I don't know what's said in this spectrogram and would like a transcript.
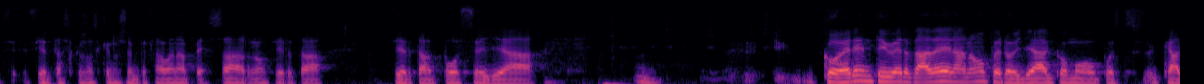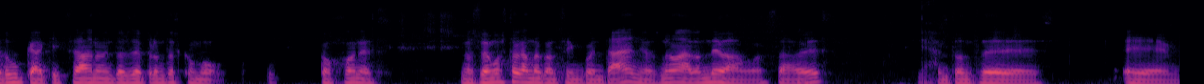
ci- ciertas cosas que nos empezaban a pesar, ¿no? Cierta, cierta pose ya coherente y verdadera, ¿no? Pero ya como pues caduca quizá, ¿no? Entonces de pronto es como, cojones, nos vemos tocando con 50 años, ¿no? ¿A dónde vamos, sabes? Ya. Entonces, eh,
